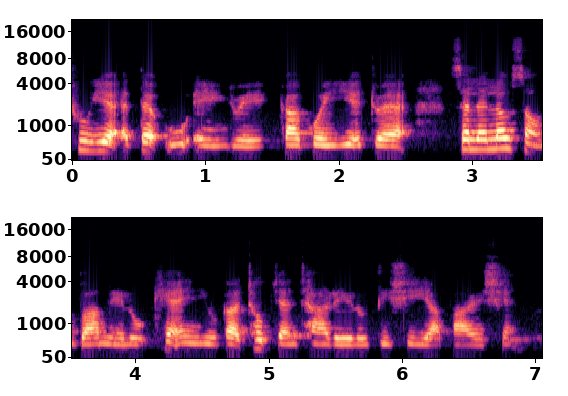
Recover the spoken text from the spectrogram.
ထုရဲ့အသက်အိုးအိမ်တွေကာကွယ်ရေးအတွက်ဆက်လက်လှုပ်ဆောင်သွားမယ်လို့ KNU ကထုတ်ပြန်ထားတယ်လို့သိရှိရပါတယ်ရှင်။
